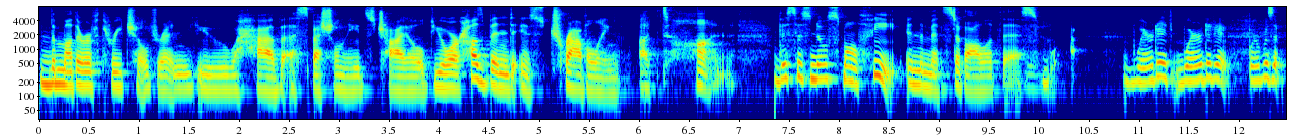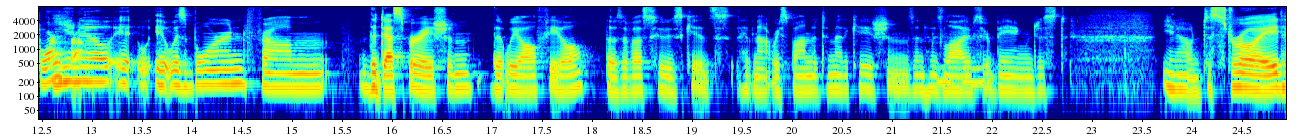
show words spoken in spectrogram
the mother of three children. You have a special needs child. Your husband is traveling a ton. This is no small feat in the midst of all of this. Where did where did it where was it born You from? You know, it, it was born from the desperation that we all feel, those of us whose kids have not responded to medications and whose lives are being just, you know, destroyed,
